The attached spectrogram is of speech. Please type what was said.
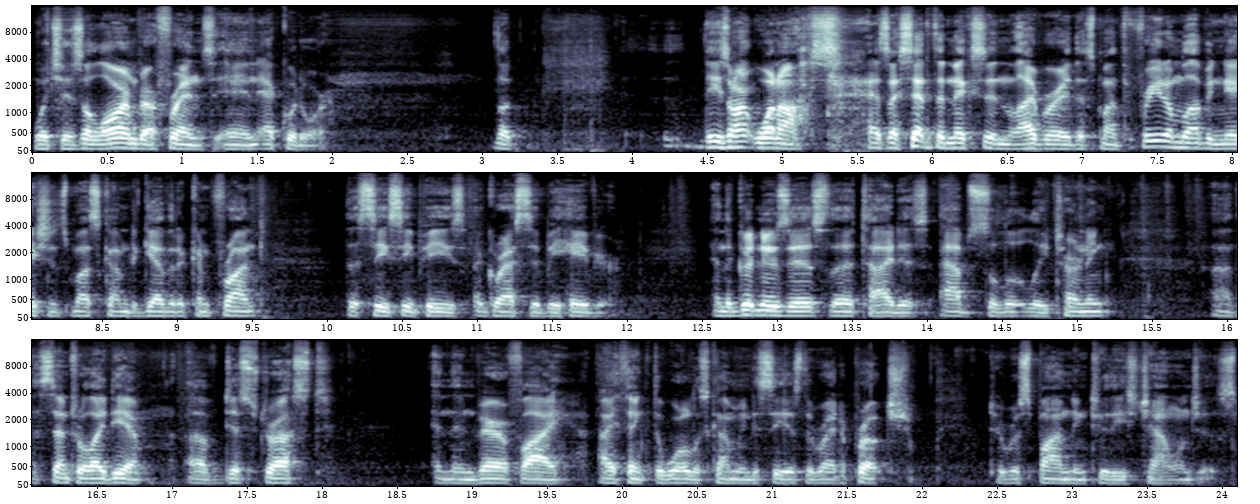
which has alarmed our friends in Ecuador. Look, these aren't one offs. As I said at the Nixon Library this month, freedom loving nations must come together to confront the CCP's aggressive behavior. And the good news is the tide is absolutely turning. Uh, the central idea of distrust and then verify, I think the world is coming to see as the right approach to responding to these challenges.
